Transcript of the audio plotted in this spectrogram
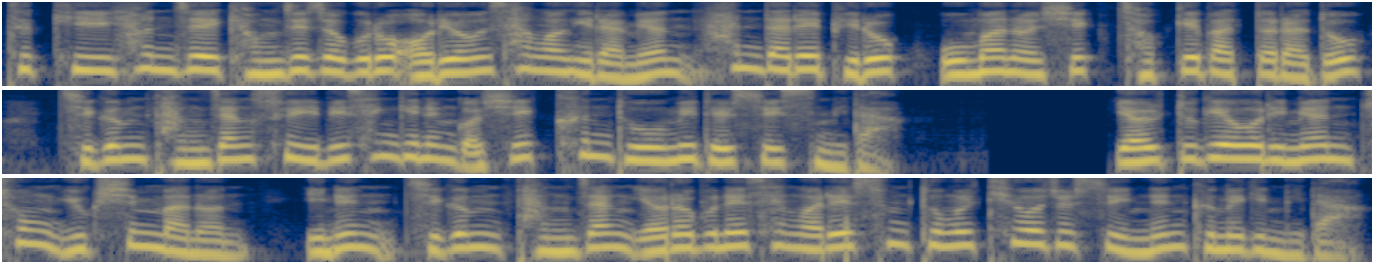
특히 현재 경제적으로 어려운 상황이라면 한 달에 비록 5만 원씩 적게 받더라도 지금 당장 수입이 생기는 것이 큰 도움이 될 수 있습니다. 12개월이면 총 60만 원, 이는 지금 당장 여러분의 생활에 숨통을 틔워줄 수 있는 금액입니다.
